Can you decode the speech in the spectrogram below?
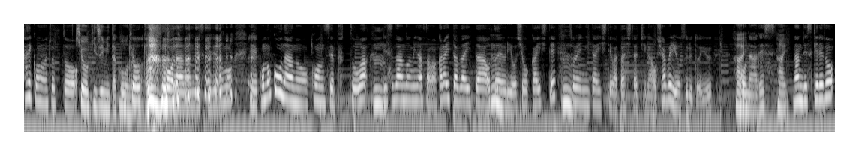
はい、このちょっと、今日記事見たコーナ今ー。日今日コーナーなんですけれども、えーこのコーナーのコンセプトは、うんリスナーの皆様からいただいたお便りを紹介して、うんそれに対して私たちがおしゃべりをするというコはいーナーです。はい。なんですけれど、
